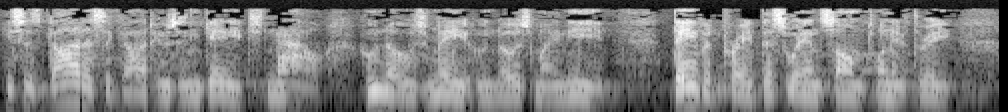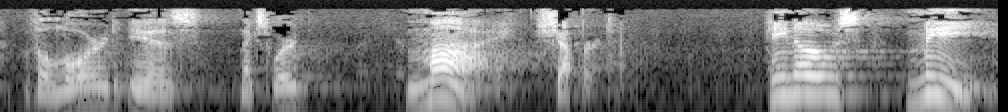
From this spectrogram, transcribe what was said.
He says, God is a God who's engaged now, who knows me, who knows my need. David prayed this way in Psalm 23 The Lord is, next word, my shepherd. He knows me.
